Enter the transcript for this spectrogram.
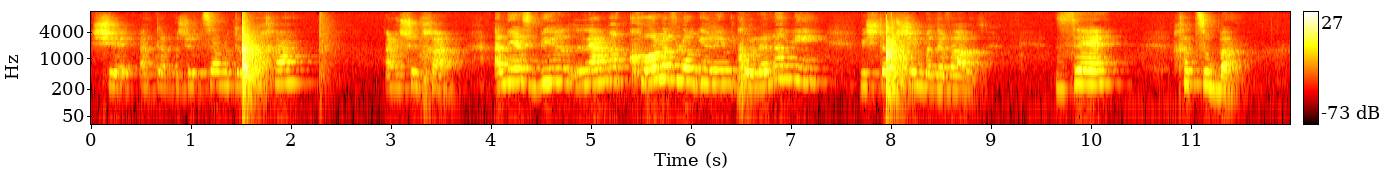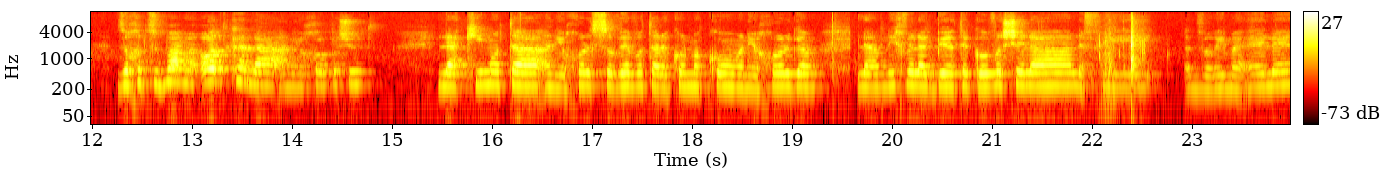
שאתה פשוט שם אותו ככה על. אני אסביר למה כל הוולוגרים, כולל אני, משתמשים בדבר הזה. זה חצובה. זו חצובה מאוד קלה, אני יכול פשוט להקים אותה, אני יכול לסובב אותה לכל מקום, אני יכול גם להמליך ולהגביר את הגובה שלה לפי הדברים האלה.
